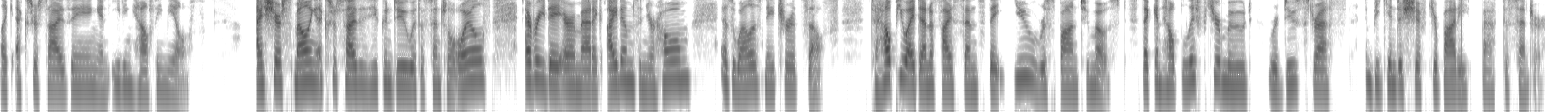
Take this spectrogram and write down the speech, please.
like exercising and eating healthy meals. I share smelling exercises you can do with essential oils, everyday aromatic items in your home, as well as nature itself to help you identify scents that you respond to most that can help lift your mood, reduce stress, and begin to shift your body back to center.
